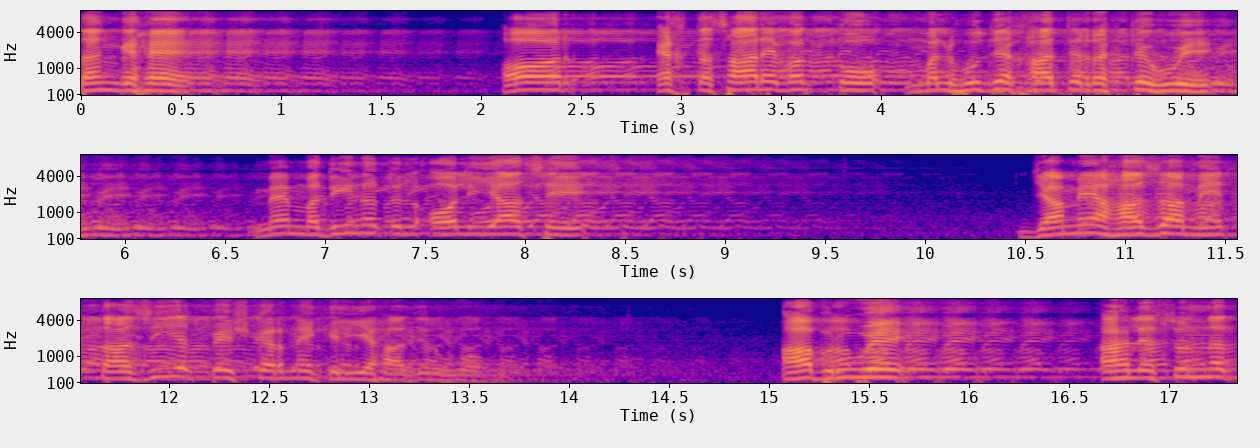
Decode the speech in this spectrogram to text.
तंग है और इख्तसार वक्त को मलहूज खातिर रखते हुए मैं मदीनतौलिया से जाम हाजा में ताज़ियत पेश करने के लिए हाजिर हुआ हूँ। आप रुए अहल सुन्नत,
